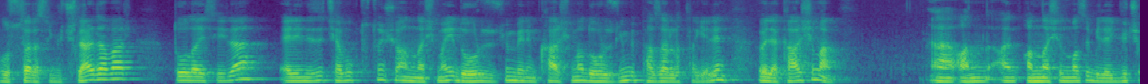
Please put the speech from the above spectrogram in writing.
uluslararası güçler de var. Dolayısıyla elinizi çabuk tutun şu anlaşmayı doğru düzgün benim karşıma doğru düzgün bir pazarlıkla gelin. Öyle karşıma anlaşılması bile güç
